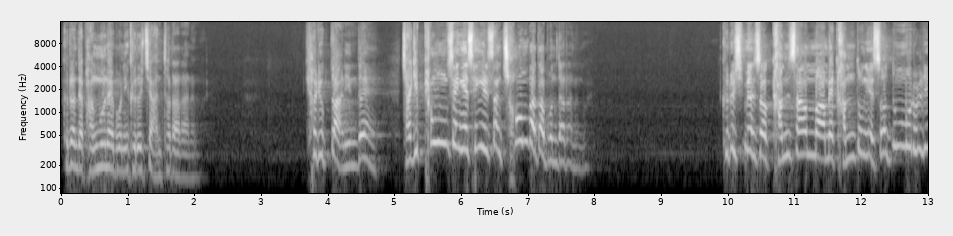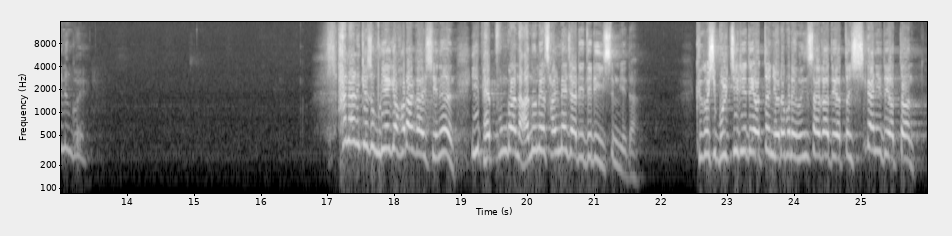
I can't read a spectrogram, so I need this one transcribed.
그런데 방문해 보니 그렇지 않더라라는 거예요. 혈육도 아닌데 자기 평생의 생일상 처음 받아본다라는 거예요. 그러시면서 감사한 마음에 감동해서 눈물 흘리는 거예요. 하나님께서 우리에게 허락하시는 이 베품과 나눔의 삶의 자리들이 있습니다. 그것이 물질이 되었던 여러분의 은사가 되었던 시간이 되었던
